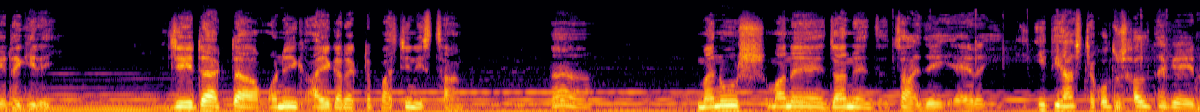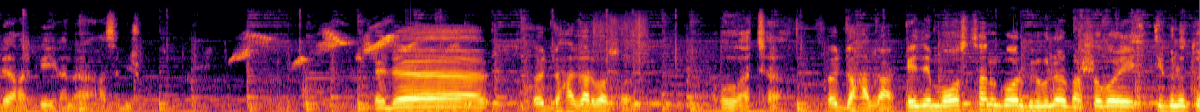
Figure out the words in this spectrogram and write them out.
এটা ঘিরেই। যে এটা একটা অনেক আগেকার একটা প্রাচীন স্থান। হ্যাঁ? মানুষ মানে জানে চায় যে এর ইতিহাসটা কত সাল থেকে এটা আর কি এখানে আছে বিস্ফোরণ এটা চোদ্দ হাজার বছর। ও আচ্ছা। চোদ্দ হাজার। এই যে মস্থান গড় বিহুলের বাসগড় এগুলো তো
